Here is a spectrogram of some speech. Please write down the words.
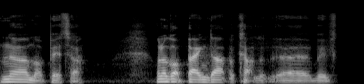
No, I'm not bitter. When I got banged up a couple of, uh, with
